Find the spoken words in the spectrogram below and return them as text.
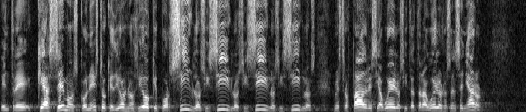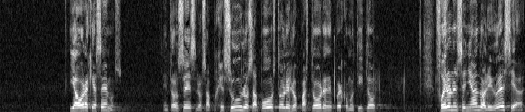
entre qué hacemos con esto que Dios nos dio, que por siglos y siglos y siglos y siglos nuestros padres y abuelos y tatarabuelos nos enseñaron. ¿Y ahora qué hacemos? Entonces los, Jesús, los apóstoles, los pastores, después como Tito, fueron enseñando a la iglesia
